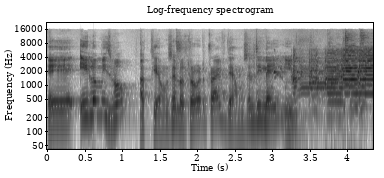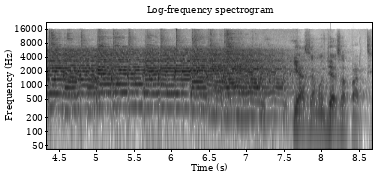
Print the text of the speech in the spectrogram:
Eh, y lo mismo, activamos el otro overdrive, dejamos el delay y... y hacemos ya esa parte.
